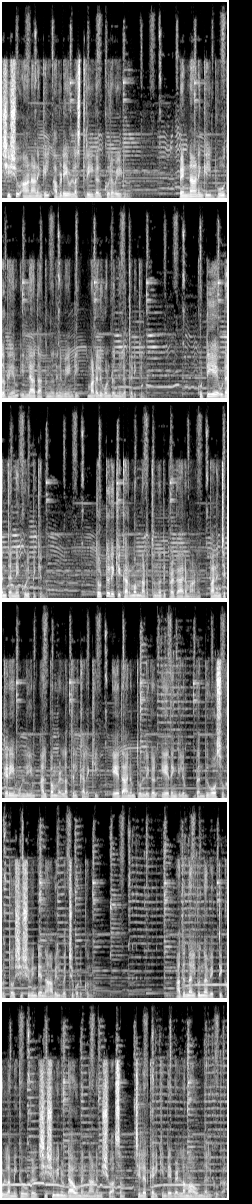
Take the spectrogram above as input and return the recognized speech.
ശിശു ആണാണെങ്കിൽ അവിടെയുള്ള സ്ത്രീകൾ കുരവയിടുന്നു. പെണ്ണാണെങ്കിൽ ഭൂതഭയം ഇല്ലാതാക്കുന്നതിനു വേണ്ടി മടലുകൊണ്ട് നിലത്തടിക്കുന്നു. കുട്ടിയെ ഉടൻ തന്നെ കുളിപ്പിക്കുന്നു. തൊട്ടുരയ്ക്ക് കർമ്മം നടത്തുന്നത് പ്രകാരമാണ് പനഞ്ചക്കരയും ഉള്ളിയും അല്പം വെള്ളത്തിൽ കലക്കി ഏതാനും തുള്ളികൾ ഏതെങ്കിലും ബന്ധുവോ സുഹൃത്തോ ശിശുവിന്റെ നാവിൽ വെച്ചു കൊടുക്കുന്നു അത് നൽകുന്ന വ്യക്തിക്കുള്ള മികവുകൾ ശിശുവിനുണ്ടാവുമെന്നാണ് വിശ്വാസം. ചിലർ കരിക്കിന്റെ വെള്ളമാവും നൽകുക.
